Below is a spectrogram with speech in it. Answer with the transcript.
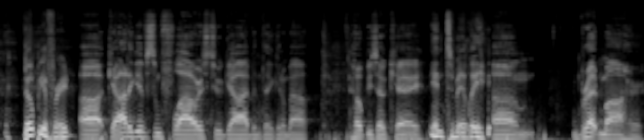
Don't be afraid. Uh, gotta give some flowers to a guy I've been thinking about. Hope he's okay. Intimately. Um, Brett Maher.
